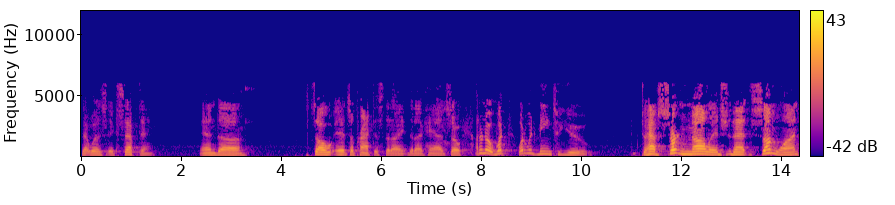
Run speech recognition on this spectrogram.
that was accepting. And uh, So it's a practice that I that I've had. So I don't know what what would mean to you to have certain knowledge that someone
